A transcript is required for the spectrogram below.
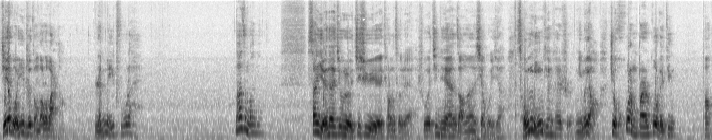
结果一直等到了晚上，人没出来，那怎么办呢？三爷呢就继续调整策略，说今天咱们先回去，从明天开始你们俩就换班过来盯，啊，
